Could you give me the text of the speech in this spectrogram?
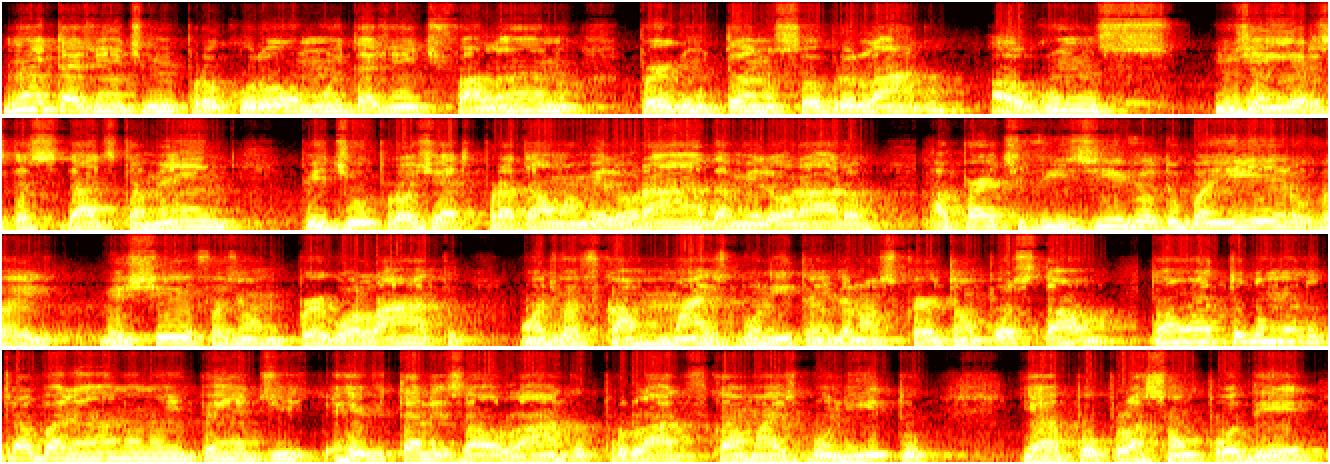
Muita gente me procurou, muita gente falando, perguntando sobre o lago, alguns engenheiros da cidade também pediu o projeto para dar uma melhorada, melhoraram a parte visível do banheiro, vai mexer, fazer um pergolato, onde vai ficar mais bonito ainda nosso cartão postal. Então é todo mundo trabalhando no empenho de revitalizar o lago para o lago ficar mais bonito e a população poder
